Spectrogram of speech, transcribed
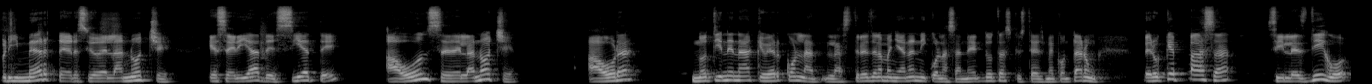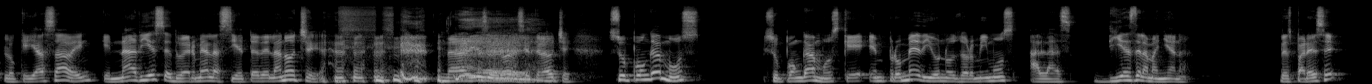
primer tercio de la noche, que sería de 7 a 11 de la noche. Ahora, no tiene nada que ver con las 3 de la mañana ni con las anécdotas que ustedes me contaron. Pero ¿qué pasa si les digo lo que ya saben, que nadie se duerme a las 7 de la noche? nadie se duerme a las 7 de la noche. Supongamos, supongamos que en promedio nos dormimos a las 10 de la mañana. ¿Les parece?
